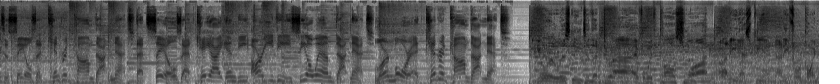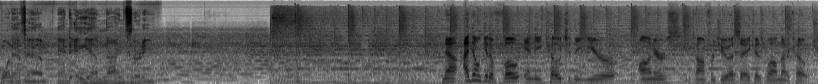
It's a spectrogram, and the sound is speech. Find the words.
to sales at kindredcom.net. That's sales at K I N D R E D C O M.net. Learn more at kindredcom.net. You're listening to The Drive with Paul Swann on ESPN 94.1 FM and AM 930. Now, I don't get a vote in the Coach of the Year honors in Conference USA because, well, I'm not a coach.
